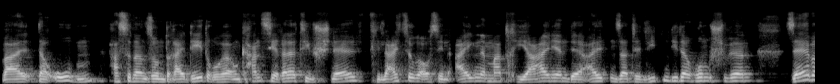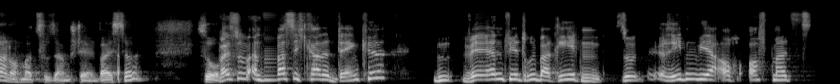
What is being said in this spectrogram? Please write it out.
weil da oben hast du dann so einen 3D-Drucker und kannst dir relativ schnell, vielleicht sogar aus den eigenen Materialien der alten Satelliten, die da rumschwirren, selber nochmal zusammenstellen, weißt du? So. Weißt du, an was ich gerade denke? Während wir drüber reden, so reden wir auch oftmals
